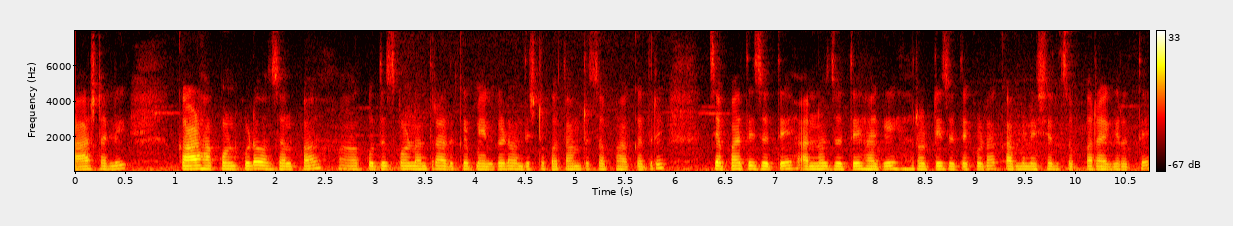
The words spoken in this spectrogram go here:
ಲಾಸ್ಟಲ್ಲಿ ಕಾಳು ಹಾಕ್ಕೊಂಡು ಕೂಡ ಒಂದು ಸ್ವಲ್ಪ ಕುದಿಸ್ಕೊಂಡ ನಂತರ ಅದಕ್ಕೆ ಮೇಲ್ಗಡೆ ಒಂದಿಷ್ಟು ಕೊತ್ತಂಬರಿ ಸೊಪ್ಪು ಹಾಕಿದ್ರೆ ಚಪಾತಿ ಜೊತೆ ಅನ್ನದ ಜೊತೆ ಹಾಗೆ ರೊಟ್ಟಿ ಜೊತೆ ಕೂಡ ಕಾಂಬಿನೇಷನ್ ಸೂಪರ್ ಆಗಿರುತ್ತೆ.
